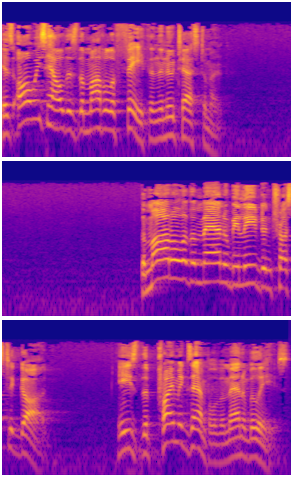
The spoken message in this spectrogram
is always held as the model of faith in the New Testament. The model of a man who believed and trusted God. He's the prime example of a man who believes.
